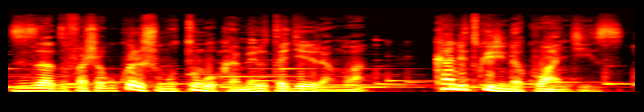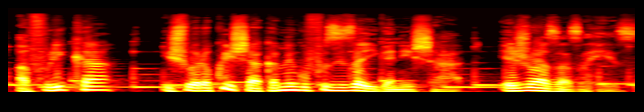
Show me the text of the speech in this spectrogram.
zizadufasha gukoresha umutungo kamere utagereranywa kandi twirinda kuwangiza afurika ishobora kwishakamo ingufu zizayiganisha ejo hazaza heza.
